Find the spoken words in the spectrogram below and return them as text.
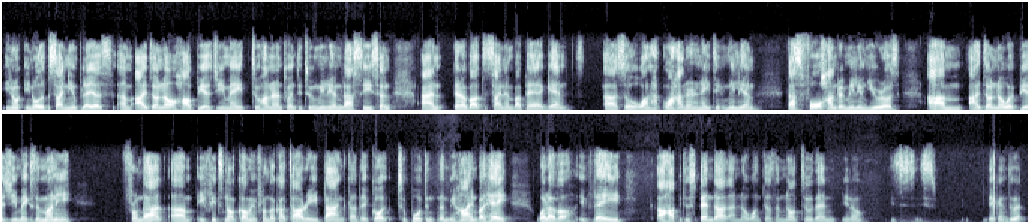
you know, in order to sign new players. Um, I don't know how PSG made 222 million last season, and they're about to sign Mbappe again. Uh, so one, 180 million. That's 400 million euros. Um, I don't know where PSG makes the money from that um, if it's not coming from the Qatari bank that they've got supporting them behind. But hey, whatever. If they are happy to spend that and no one tells them not to, then you know it's, it's, they can do it.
